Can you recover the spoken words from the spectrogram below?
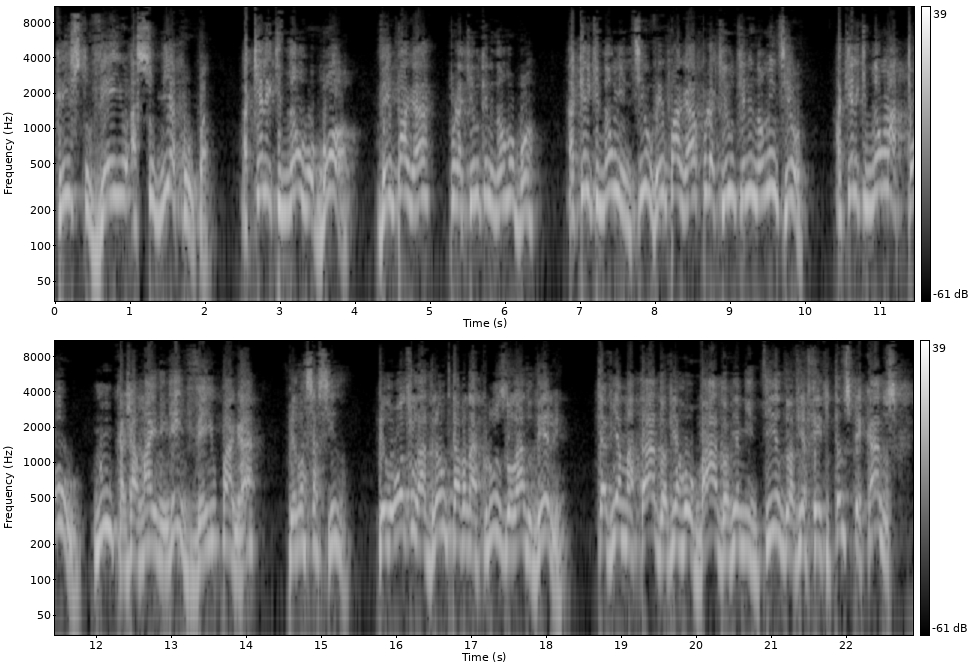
Cristo veio assumir a culpa. Aquele que não roubou veio pagar por aquilo que ele não roubou. Aquele que não mentiu veio pagar por aquilo que ele não mentiu. Aquele que não matou, nunca, jamais ninguém, veio pagar pelo assassino. Pelo outro ladrão que estava na cruz do lado dele, que havia matado, havia roubado, havia mentido, havia feito tantos pecados,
